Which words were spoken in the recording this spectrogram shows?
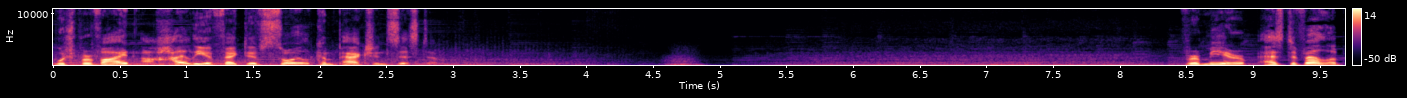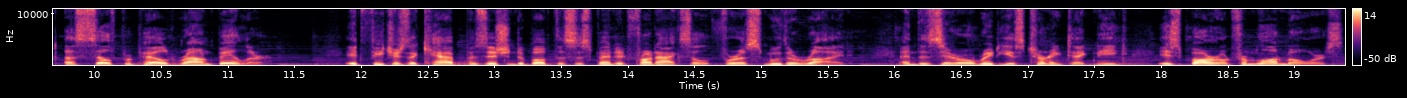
which provide a highly effective soil compaction system. Vermeer has developed a self-propelled round baler. It features a cab positioned above the suspended front axle for a smoother ride, and the zero-radius turning technique is borrowed from lawnmowers.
